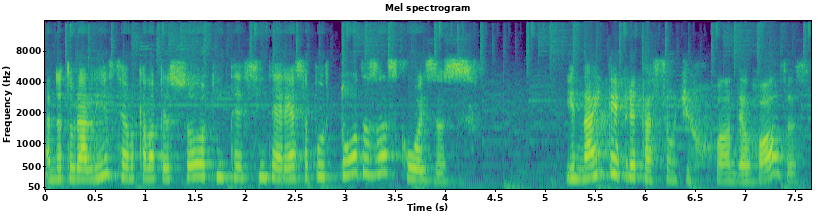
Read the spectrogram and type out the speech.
a naturalista é aquela pessoa que se interessa por todas as coisas. E na interpretação de Juan del Rosas,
